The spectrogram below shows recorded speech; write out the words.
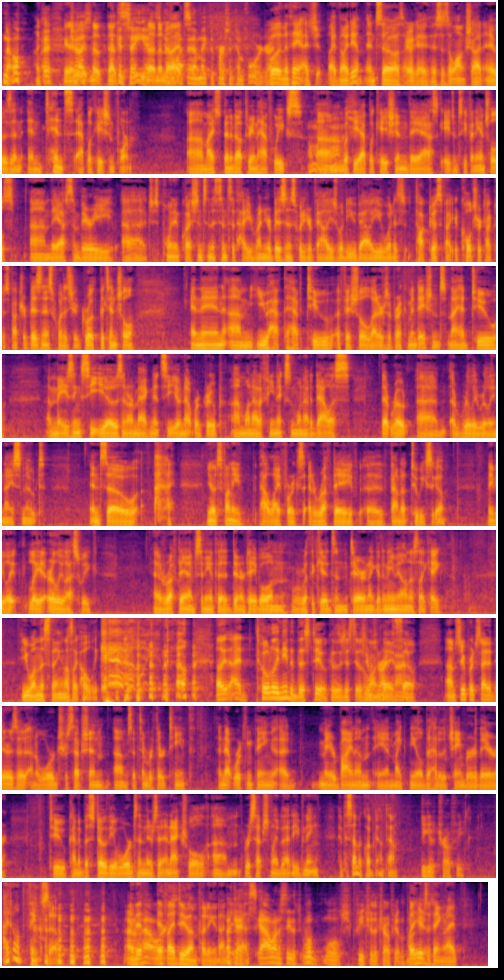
No. Okay. Uh, should no, I, no, I could say yes. no, no, it's- That'll make the person come forward, right? Well, and the thing, I, just, I have no idea. And so I was like, okay, this is a long shot. And it was an intense application form. Um, I spent about three and a half weeks Oh um, with the application. They ask agency financials. Um, they ask some very uh, just pointed questions in the sense of how you run your business. What are your values? What do you value? What is talk to us about your culture? Talk to us about your business. What is your growth potential? And then um, you have to have two official letters of recommendations. And I had two amazing CEOs in our Magnet CEO Network group, um, one out of Phoenix and one out of Dallas, that wrote uh, a really, really nice note. And so, you know, it's funny how life works. At a rough day, uh, found out two weeks ago, maybe late, late, early last week. I had a rough day, and I'm sitting at the dinner table, and we're with the kids and Tara, and I get an email, and it's like, "Hey, you won this thing," and I was like, "Holy cow!" you know? I totally needed this too because it was just it was a long right day. time. So I'm super excited. There is a, an awards reception um, September 13th, a networking thing. Uh, Mayor Bynum and Mike Neal, the head of the chamber, are there to kind of bestow the awards. And there's an actual um, reception later that evening at the Summit Club downtown. Do you get a trophy? I don't think so. I and if, if I do, I'm putting it on your Okay. desk. Yeah, I want to see the. We'll, we'll feature the trophy on the podcast. But here's the thing, right?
